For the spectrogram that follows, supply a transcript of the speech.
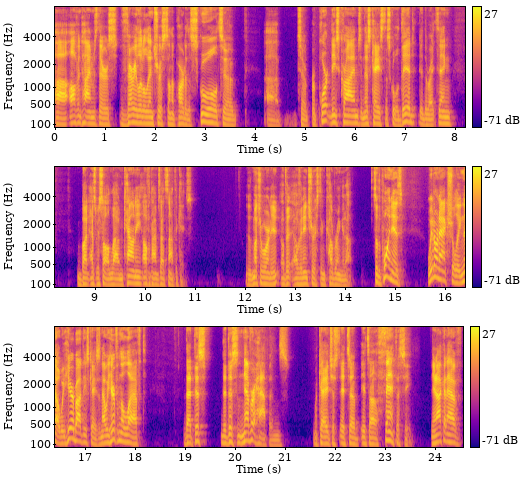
Uh, oftentimes, there's very little interest on the part of the school to uh, to report these crimes. In this case, the school did, did the right thing. But as we saw in Loudoun County, oftentimes that's not the case. There's much more of an, of an interest in covering it up. So the point is, we don't actually know. We hear about these cases. Now we hear from the left that this that this never happens. Okay, it's just it's a it's a fantasy. You're not going to have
